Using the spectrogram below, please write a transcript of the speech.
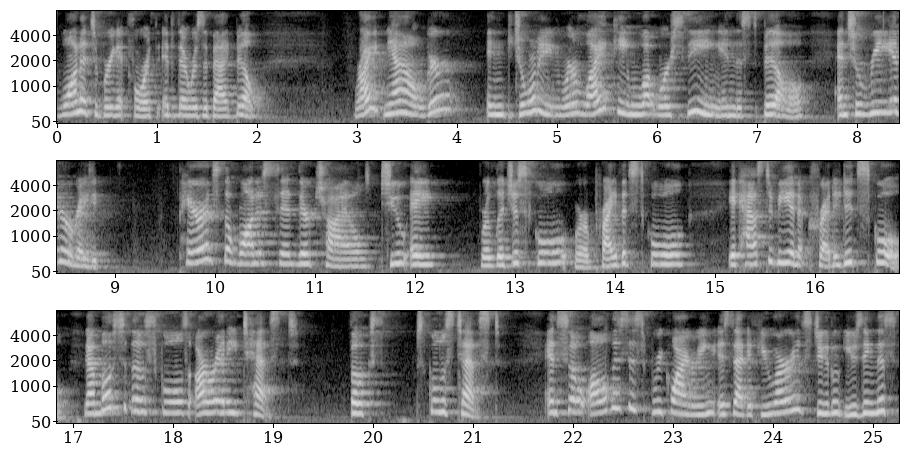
wanted to bring it forth if there was a bad bill. Right now, we're enjoying, we're liking what we're seeing in this bill. And to reiterate, parents that want to send their child to a religious school or a private school, it has to be an accredited school. Now, most of those schools already test. Folks, schools test. And so all this is requiring is that if you are a student using this,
